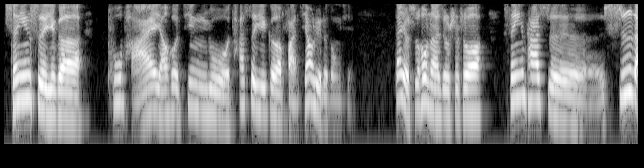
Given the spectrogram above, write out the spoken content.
声音是一个铺排，然后进入，它是一个反效率的东西，但有时候呢，就是说。声音它是湿的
